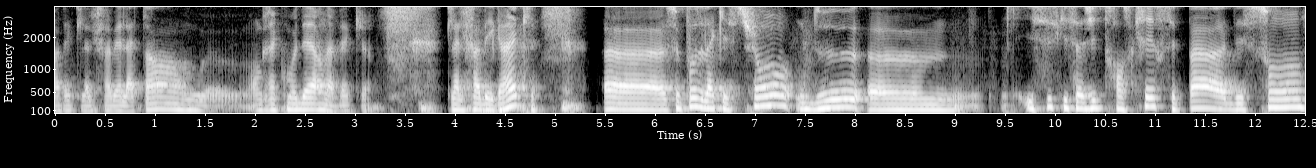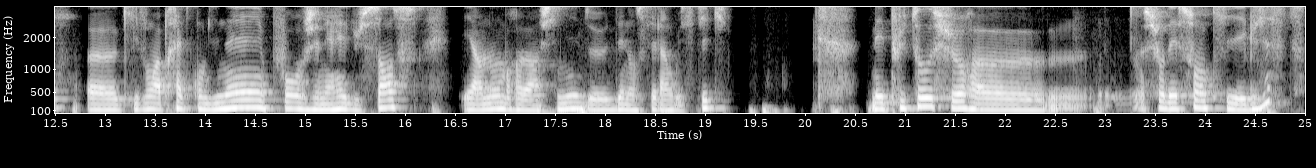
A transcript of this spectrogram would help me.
avec l'alphabet latin ou en grec moderne avec l'alphabet grec. Euh, se pose la question de euh, ici ce qu'il s'agit de transcrire c'est pas des sons euh, qui vont après être combinés pour générer du sens et un nombre infini de dénoncés linguistiques mais plutôt sur sur des sons qui existent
